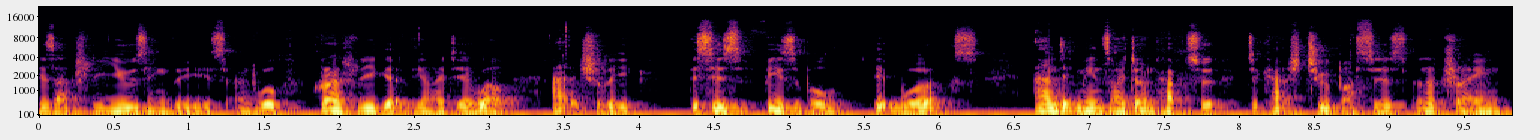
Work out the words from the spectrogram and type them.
is actually using these and will gradually get the idea well, actually, this is feasible, it works, and it means I don't have to, to catch two buses and a train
